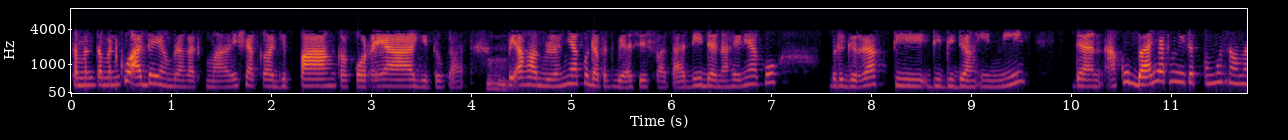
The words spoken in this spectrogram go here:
teman-temanku ada yang berangkat ke Malaysia, ke Jepang, ke Korea gitu kan. Hmm. Tapi alhamdulillahnya aku dapat beasiswa tadi dan akhirnya aku bergerak di di bidang ini dan aku banyak nih ketemu sama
